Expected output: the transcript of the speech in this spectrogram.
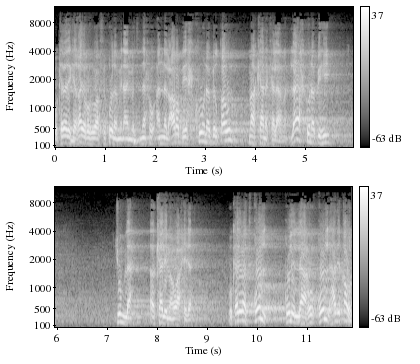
وكذلك غيره يوافقون من أئمة النحو أن العرب يحكون بالقول ما كان كلاما لا يحكون به جملة كلمة واحدة. وكلمة قل قل الله قل هذه قول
